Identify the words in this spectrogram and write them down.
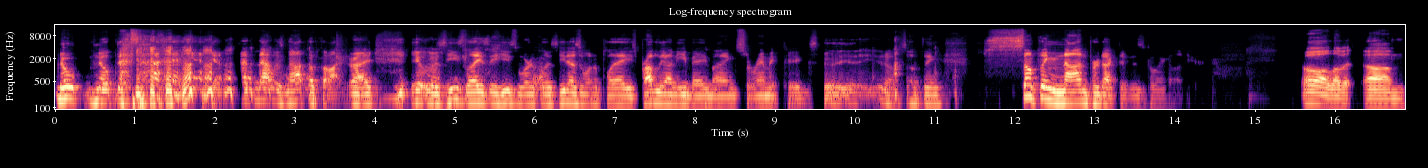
Nope, nope, that's not, yeah, that, that was not the thought, right? It was he's lazy, he's worthless, he doesn't want to play, he's probably on eBay buying ceramic pigs, uh, you know, something, something non-productive is going on. Oh, I love it. Um,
